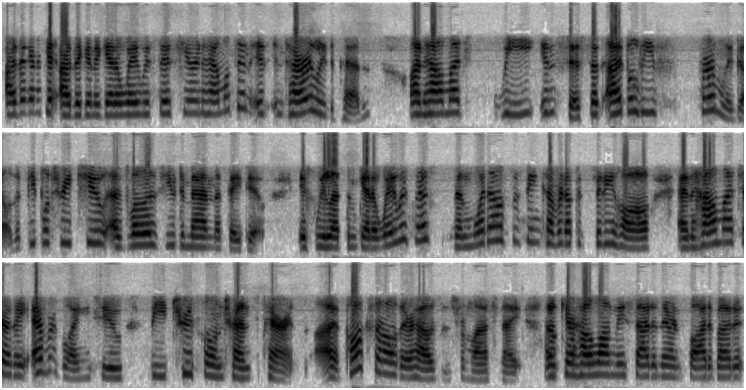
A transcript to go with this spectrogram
Are they going to get? Are they going to get away with this here in Hamilton? It entirely depends on how much we insist that I believe firmly, Bill, that people treat you as well as you demand that they do. If we let them get away with this, then what else is being covered up at City Hall, and how much are they ever going to be truthful and transparent? Uh, pox on all their houses from last night. I don't care how long they sat in there and fought about it.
